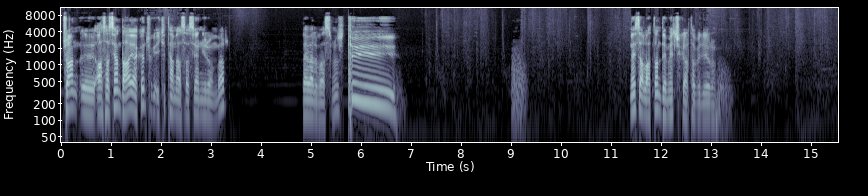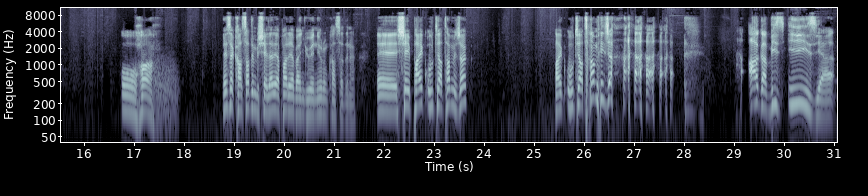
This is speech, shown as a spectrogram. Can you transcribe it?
Şu an e, Asasyan daha yakın çünkü iki tane Asasyan Hero'm var. Level basmış. Tüü. Neyse Allah'tan demet çıkartabiliyorum. Oha. Neyse Kasadin bir şeyler yapar ya ben güveniyorum Kasadin'e. Ee, şey Pyke ulti atamayacak. Pyke ulti atamayacak. Aga biz iyiyiz ya.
